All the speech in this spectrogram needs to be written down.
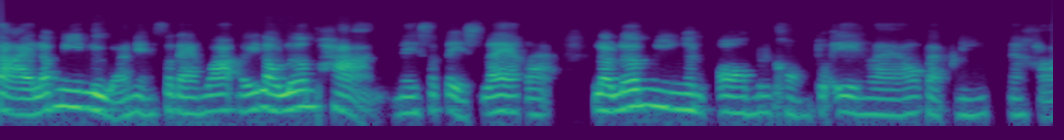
จ่ายแล้วมีเหลือเนี่ยแสดงว่าเอ้ยเราเริ่มผ่านในสเตจแรกแล้วเราเริ่มมีเงินออมเป็นของตัวเองแล้วแบบนี้นะคะ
